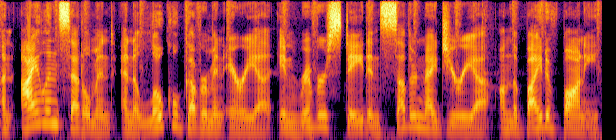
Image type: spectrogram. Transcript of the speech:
an island settlement and a local government area in Rivers State in southern Nigeria on the Bight of Bonny,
